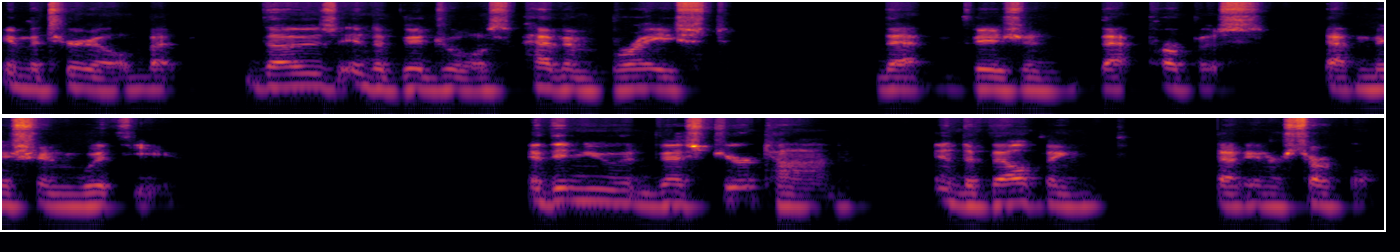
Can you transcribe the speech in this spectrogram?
immaterial, but those individuals have embraced that vision, that purpose, that mission with you. And then you invest your time in developing that inner circle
